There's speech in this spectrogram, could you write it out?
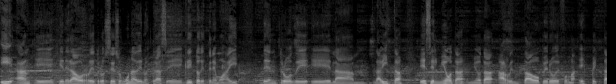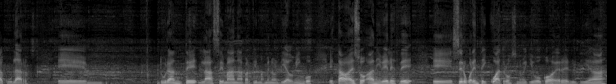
y han eh, generado retrocesos. Una de nuestras eh, cripto que tenemos ahí dentro de eh, la, la, vista es el Miota. El Miota ha rentado pero de forma espectacular durante la semana, a partir más o menos del día domingo. Estaba eso a niveles de 0.44, si no me equivoco. A ver, el día...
